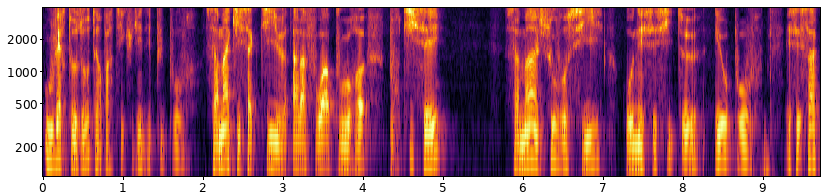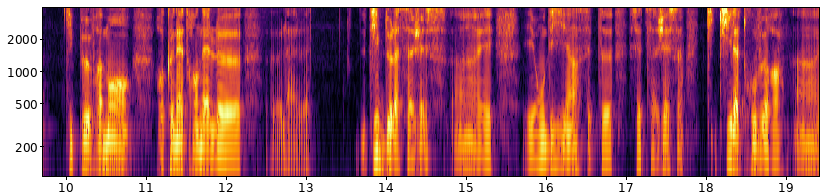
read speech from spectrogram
ouverte aux autres et en particulier des plus pauvres. Sa main qui s'active à la fois pour, pour tisser, sa main elle s'ouvre aussi aux nécessiteux et aux pauvres. Et c'est ça qui peut vraiment reconnaître en elle euh, la, type de la sagesse, hein, et, on dit hein, cette, cette sagesse, qui, la trouvera, hein,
